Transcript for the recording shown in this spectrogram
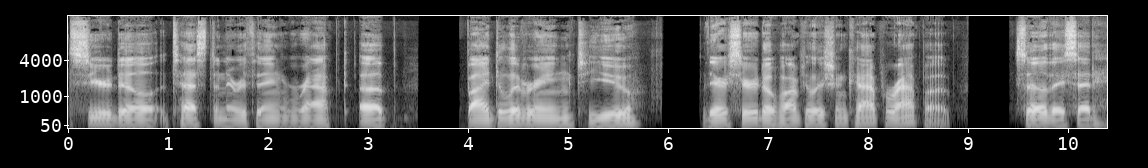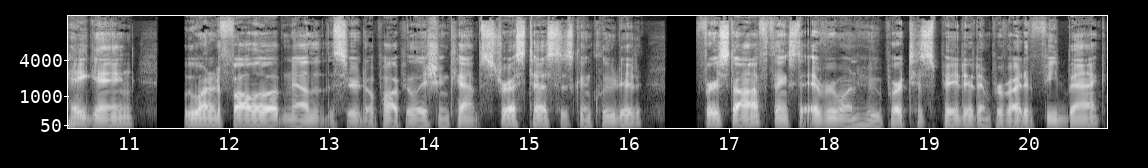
Cyrodiil test and everything wrapped up by delivering to you their Cyrodiil population cap wrap up. So they said, "Hey gang, we wanted to follow up now that the Cyrodiil population cap stress test is concluded. First off, thanks to everyone who participated and provided feedback.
